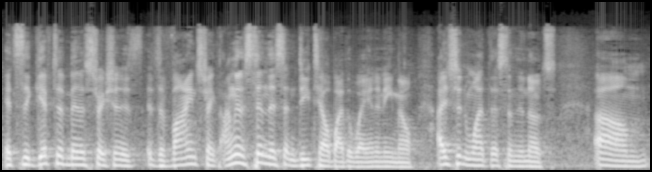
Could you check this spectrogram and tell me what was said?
It's the gift of administration. It's, it's divine strength. I'm going to send this in detail, by the way, in an email. I just didn't want this in the notes. Um,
